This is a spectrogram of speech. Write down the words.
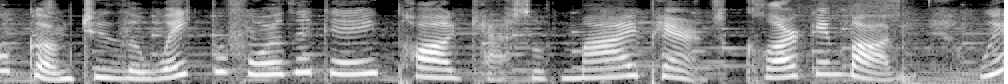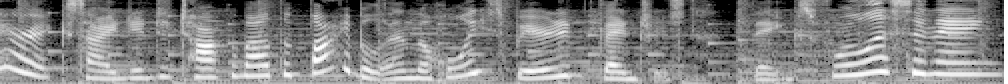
Welcome to the Wake Before the Day podcast with my parents, Clark and Bobbie. We're excited to talk about the Bible and the Holy Spirit adventures. Thanks for listening.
